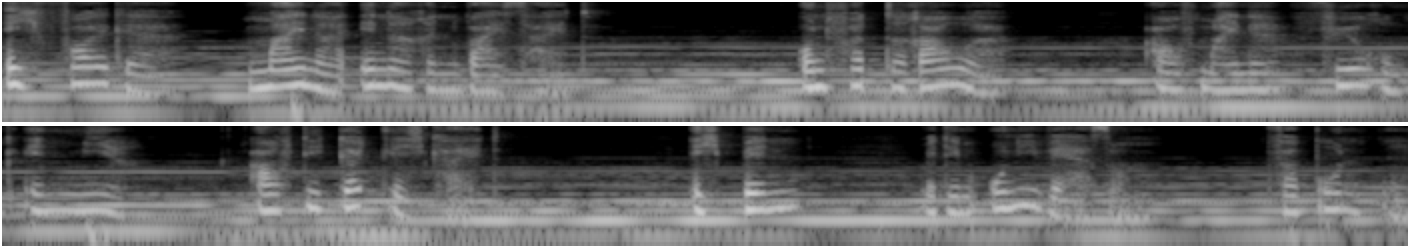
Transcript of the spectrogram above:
Ich folge meiner inneren Weisheit und vertraue auf meine Führung in mir, auf die Göttlichkeit. Ich bin mit dem Universum verbunden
